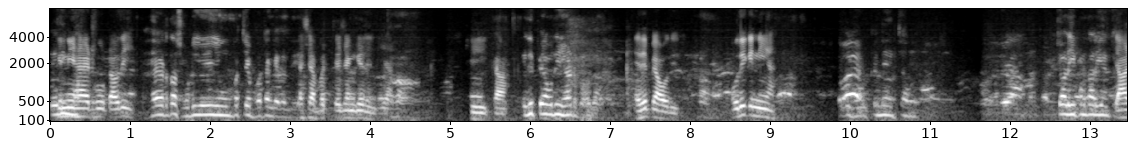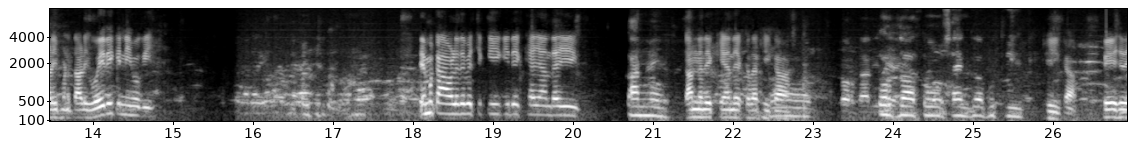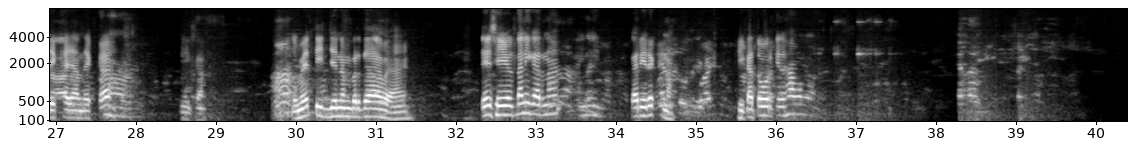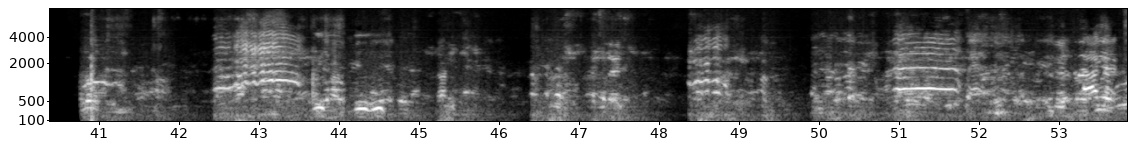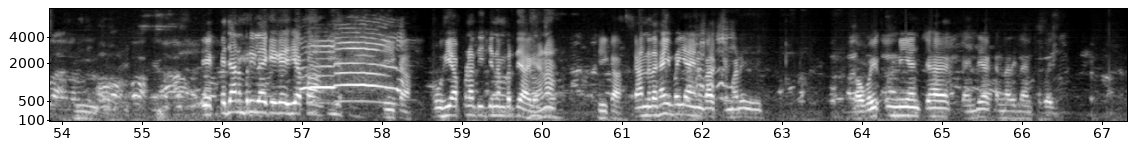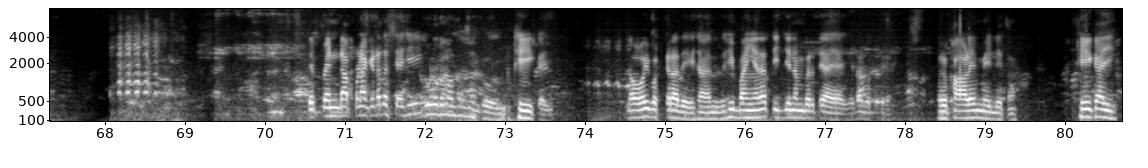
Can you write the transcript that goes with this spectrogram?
ਕਿੰਨੀ ਹਾਈਟ ਫੂਟ ਆ ਉਹਦੀ? ਹੈਡ ਤਾਂ ਛੋੜੀ ਹੋਈ ਹੂੰ ਬੱਚੇ ਬਹੁਤ ਚੰਗੇ ਦਿੰਦੇ ਆ। ਅੱਛਾ ਬੱਚੇ ਚੰਗੇ ਦਿੰਦੀ ਆ। ਹਾਂ। ਠੀਕ ਆ। ਇਹਦੇ ਪਿਓ ਦੀ ਹੈਡ ਬਹੁਤ ਆ। ਇਹਦੇ ਪਿਓ ਦੀ? ਉਹਦੀ ਕਿੰਨੀ ਆ? ਕਿੰਨੇ ਆ? 40 45 ਇੰਚ 40 45 ਹੋਏ ਦੀ ਕਿੰਨੀ ਹੋ ਗਈ? ਇਹ ਮੁਕਾਬਲੇ ਦੇ ਵਿੱਚ ਕੀ ਕੀ ਦੇਖਿਆ ਜਾਂਦਾ ਜੀ? ਕੰਨ। ਕੰਨ ਦੇਖੇ ਜਾਂਦੇ ਇੱਕ ਦਾ ਠੀਕ ਆ। ਤੁਰਦਾ ਤੋਂ ਸਿੰਘ ਬੁੱਥੀ। ਠੀਕ ਆ। ਫੇਸ ਦੇਖਿਆ ਜਾਂਦਾ ਇੱਕ। ਠੀਕ ਆ। ਜਿਵੇਂ ਤੀਜੇ ਨੰਬਰ ਤੇ ਆਇਆ ਹੋਇਆ ਹੈ। ਤੇ ਸੇਲ ਤਾਂ ਨਹੀਂ ਕਰਨਾ? ਨਹੀਂ। ਕਰੀ ਰੱਖਣਾ। ਠੀਕ ਆ ਤੋਰ ਕੇ ਦਿਖਾਵਾਂਗਾ ਇੱਕ ਜਨਵਰੀ ਲੈ ਕੇ ਗਏ ਸੀ ਆਪਾਂ। ਠੀਕ ਆ। ਉਹੀ ਆਪਣਾ ਤੀਜੇ ਨੰਬਰ ਤੇ ਆ ਗਿਆ ਨਾ। ਠੀਕ ਆ। ਕੰਨ ਦਿਖਾਈ ਬਈ ਐਂ ਨੂੰ ਕਰਕੇ ਮਾੜੇ ਜਿਹੇ। ਲਓ ਬਈ 19 ਇੰਚ ਹੈ ਕਹਿੰਦੇ ਆ ਕੰਨਾਂ ਦੀ ਲੈਂਥ ਬਈ। ਤੇ ਪਿੰਡ ਆਪਣਾ ਕਿਹੜਾ ਦੱਸਿਆ ਸੀ? ਰੋਡ ਬੰਦਰ ਜੀ। ਠੀਕ ਹੈ ਜੀ। ਲਓ ਬਈ ਬੱਕਰਾ ਦੇਖ ਸਕਦੇ ਤੁਸੀਂ। ਬਾਈਆਂ ਦਾ ਤੀਜੇ ਨੰਬਰ ਤੇ ਆਇਆ ਜਿਹੜਾ ਬੱਕਰਾ। ਰਖਾਲੇ ਮੇਲੇ ਤੋਂ। ਠੀਕ ਆ ਜੀ।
